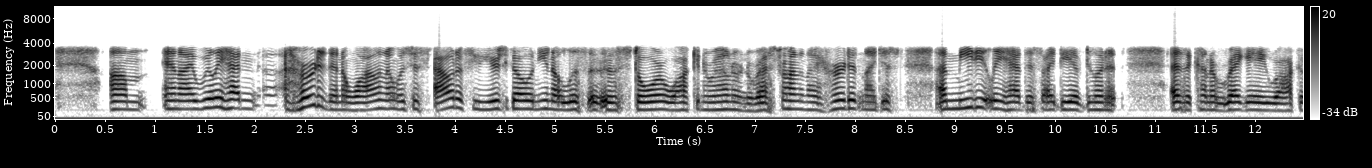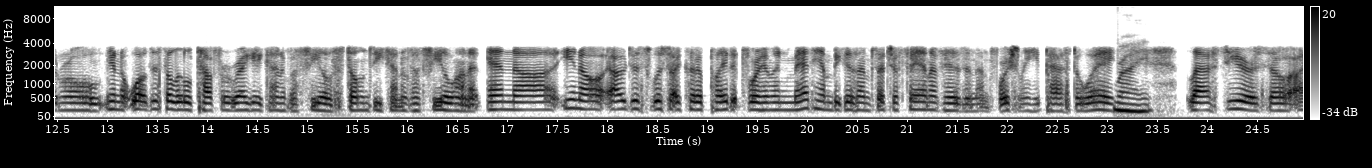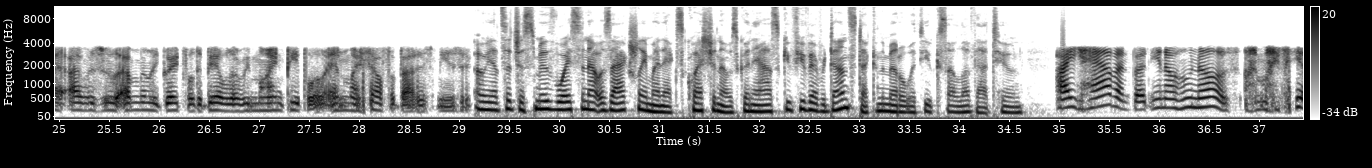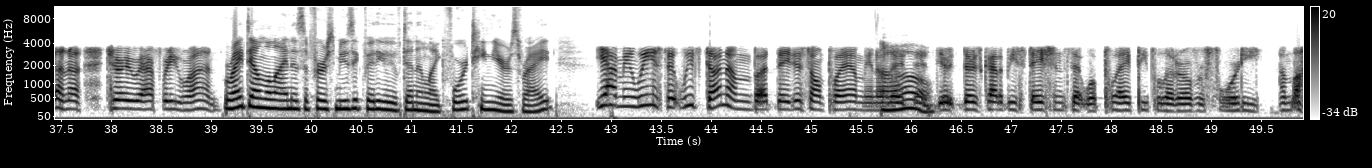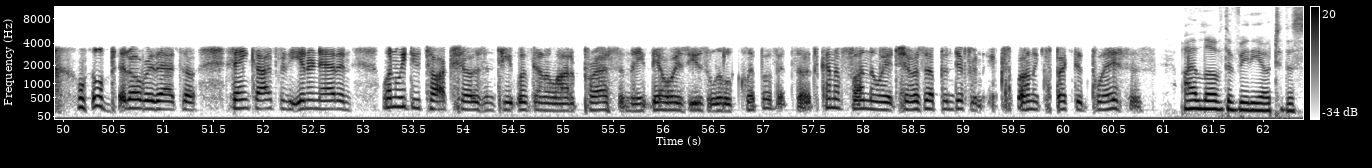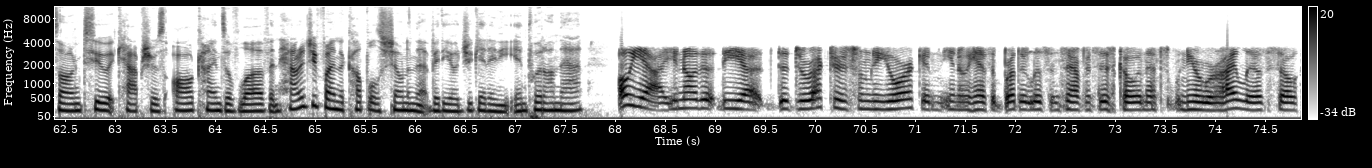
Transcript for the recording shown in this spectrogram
Um, and I really hadn't uh, heard it in a while, and I was just out a few years ago, and you know, listening in a store, walking around, or in a restaurant, and I heard it, and I just immediately had this idea of doing it as a kind of reggae rock and roll, you know, well, just a little tougher reggae kind of a feel, Stonesy kind of a feel on it. And uh, you know, I just wish I could have played it for him and met him because I'm such a fan of his, and unfortunately, he passed away Right. last year. So I, I was really, I'm really grateful to be able to remind people and myself about his music. Oh, yeah, it's such a smooth voice. And that was actually my next question. I was going to ask you if you've ever done Stuck in the Middle with You because I love that tune. I haven't, but you know, who knows? I might be on a Gerry Rafferty run. Right down the line is the first music video you've done in like 14 years, right? Yeah, I mean, we used to, we've done them, but they just don't play them. You know, Oh. they, they, there's got to be stations that will play people that are over 40. I'm a little bit over that, so thank God for the internet. And when we do talk shows and t- we've done a lot of press, and they they always use a little clip of it, so it's kind of fun the way it shows up in different ex- unexpected places. I love the video to the song too. It captures all kinds of love. And how did you find the couples shown in that video? Did you get any input on that? Oh yeah, you know the the uh, the director is from New York, and you know he has a brother lives in San Francisco, and that's near where I live. So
